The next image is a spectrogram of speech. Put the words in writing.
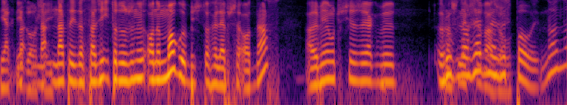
Jak nie Na, na, gorzej. na tej zasadzie i to drużyny, one mogły być trochę lepsze od nas, ale miałem uczucie, że jakby, Równorzędne zespoły. No, no,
